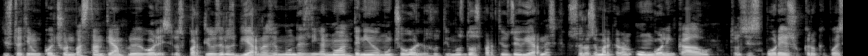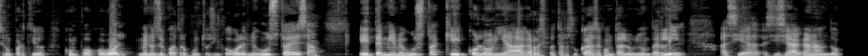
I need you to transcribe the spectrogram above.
y usted tiene un colchón bastante amplio de goles. Los partidos de los viernes en Bundesliga no han tenido mucho gol. Los últimos dos partidos de viernes solo se marcaron un gol en cada uno. Entonces, por eso creo que puede ser un partido con poco gol, menos de 4.5 goles. Me gusta esa. Eh, también me gusta que Colonia haga respetar su casa contra la Unión Berlín, así, así sea ganando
